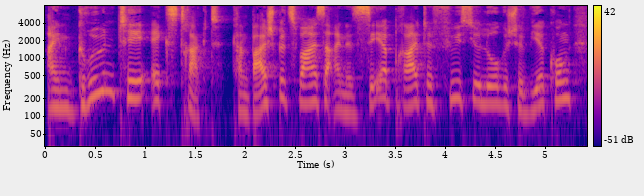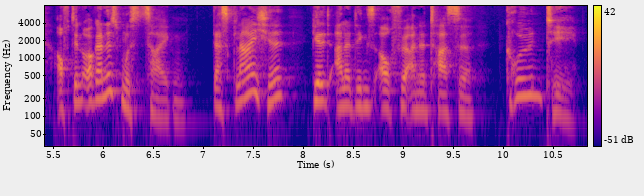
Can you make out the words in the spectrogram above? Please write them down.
Ein Grüntee-Extrakt kann beispielsweise eine sehr breite physiologische Wirkung auf den Organismus zeigen. Das gleiche gilt allerdings auch für eine Tasse Grüntee.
